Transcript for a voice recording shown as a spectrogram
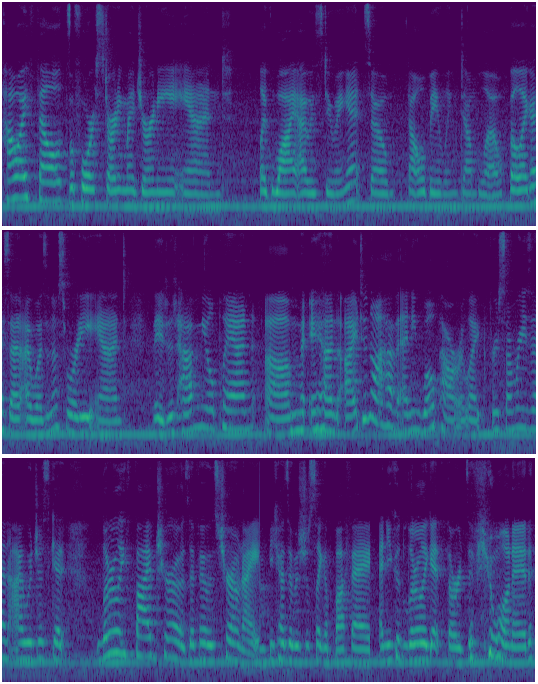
how I felt before starting my journey and like why I was doing it. So that will be linked down below. But like I said, I was in a sorority and they did have meal plan um, and I did not have any willpower. Like for some reason I would just get literally five churros if it was churro night because it was just like a buffet and you could literally get thirds if you wanted.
